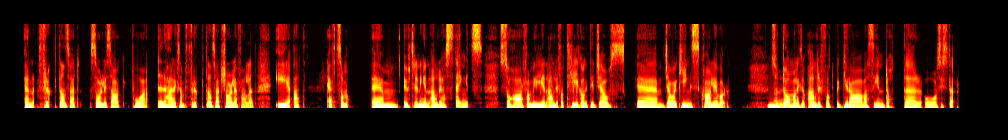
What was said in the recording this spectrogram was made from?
en fruktansvärt sorglig sak på, i det här liksom fruktansvärt sorgliga fallet är att eftersom ehm, utredningen aldrig har stängts så har familjen aldrig fått tillgång till Joes, eh, Joa Kings kvarlevor. Så Nej. de har liksom aldrig fått begrava sin dotter och syster.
